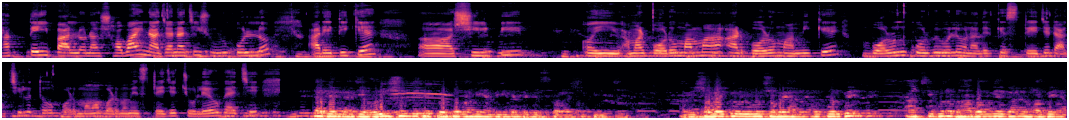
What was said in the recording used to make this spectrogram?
থাকতেই পারল না। সবাই নাচানাচি শুরু করল। আর এদিকে শিল্পী ওই আমার বড় মামা আর বড় মামিকে বরণ করবে বলে ওনাদেরকে স্টেজে ডাকছিল। তো বড় মামা বড় মামি স্টেজে চলেও গেছে। ভুলে যাবেন না যে হরি সঙ্গীতে প্রথম আমি আমেরিকা থেকে স্কলারশিপ পেয়েছি। আমি সবাইকে বলব সবাই আনন্দ করবেন আজকে কোনো ভাবাঙ্গের গান হবে না।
